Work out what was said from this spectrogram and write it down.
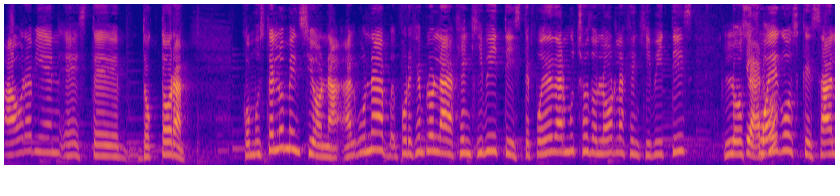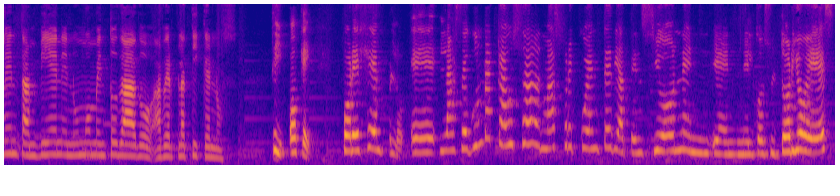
Ahora bien, este, doctora, como usted lo menciona, alguna, por ejemplo, la gingivitis, ¿te puede dar mucho dolor la gingivitis? Los fuegos que salen también en un momento dado. A ver, platíquenos. Sí, ok. Por ejemplo, eh, la segunda causa más frecuente de atención en, el consultorio es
